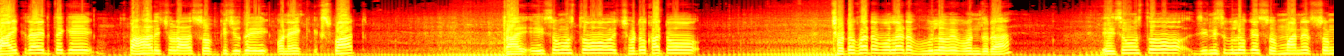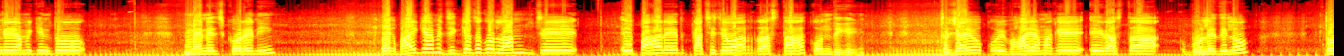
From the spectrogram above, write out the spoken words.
বাইক রাইড থেকে পাহাড়ে চড়া সব কিছুতেই অনেক এক্সপার্ট তাই এই সমস্ত ছোটোখাটো ছোটোখাটো বলাটা ভুল হবে বন্ধুরা। এই সমস্ত জিনিসগুলোকে সম্মানের সঙ্গে আমি কিন্তু ম্যানেজ করে নিই এক ভাইকে আমি জিজ্ঞাসা করলাম যে, এই পাহাড়ের কাছে যাওয়ার রাস্তা কোন দিকে? তো যাই হোক, ওই ভাই আমাকে এই রাস্তা বলে দিল। তো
